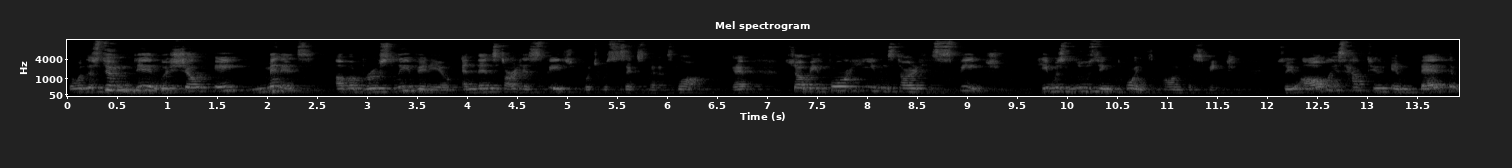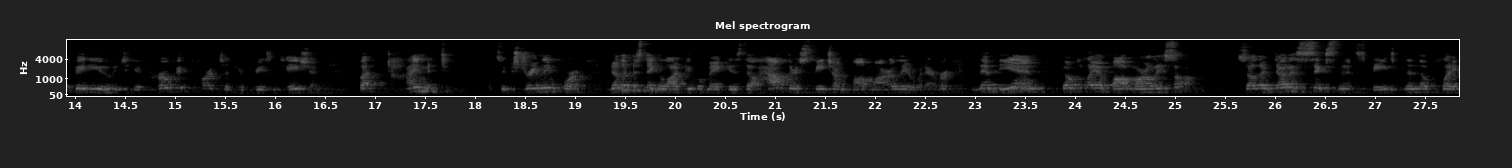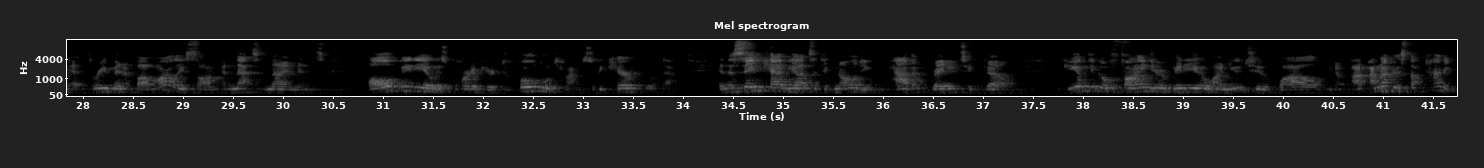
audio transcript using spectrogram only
But what the student did was show eight minutes of a Bruce Lee video and then start his speech, which was six minutes long. Okay? So before he even started his speech, he was losing points on the speech. So you always have to embed the video into the appropriate parts of your presentation, but time it. It's extremely important. Another mistake a lot of people make is they'll have their speech on Bob Marley or whatever, and then at the end, they'll play a Bob Marley song. So they've done a six minute speech, and then they'll play a three minute Bob Marley song, and that's nine minutes. All video is part of your total time, so be careful of that. And the same caveats of technology, have it ready to go. If you have to go find your video on YouTube while, you know, I'm not going to stop timing.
